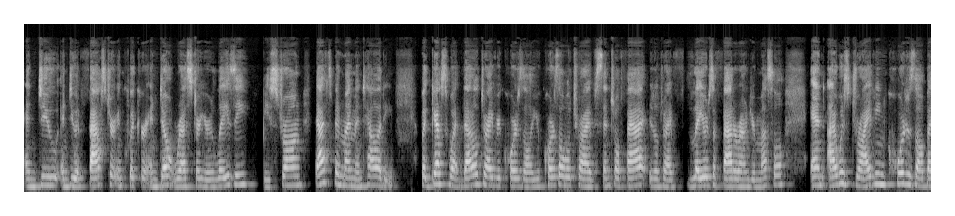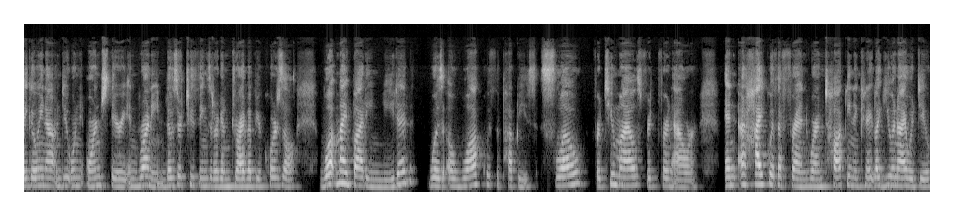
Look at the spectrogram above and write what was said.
and do and do it faster and quicker and don't rest or you're lazy, be strong. That's been my mentality. But guess what? That'll drive your cortisol. Your cortisol will drive central fat. It'll drive layers of fat around your muscle. And I was driving cortisol by going out and doing orange theory and running. Those are two things that are going to drive up your cortisol. What my body needed was a walk with the puppies, slow for two miles for, for an hour, and a hike with a friend where I'm talking and connect like you and I would do,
